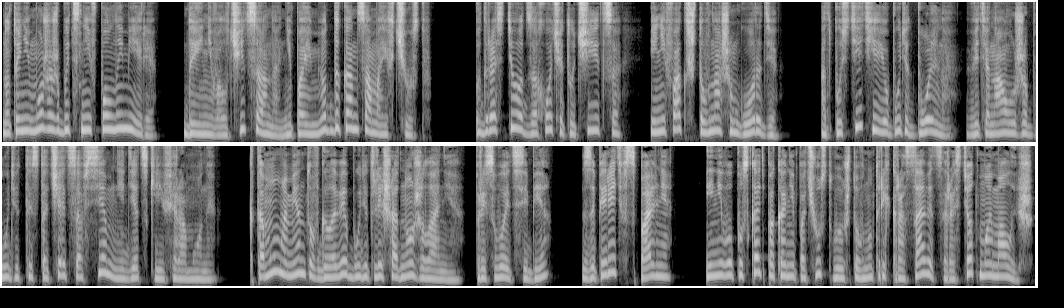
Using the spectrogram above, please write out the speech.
но ты не можешь быть с ней в полной мере. Да и не волчица она, не поймет до конца моих чувств. Подрастет, захочет учиться, и не факт, что в нашем городе. Отпустить ее будет больно, ведь она уже будет источать совсем не детские феромоны. К тому моменту в голове будет лишь одно желание — присвоить себе, запереть в спальне и не выпускать, пока не почувствую, что внутри красавицы растет мой малыш.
